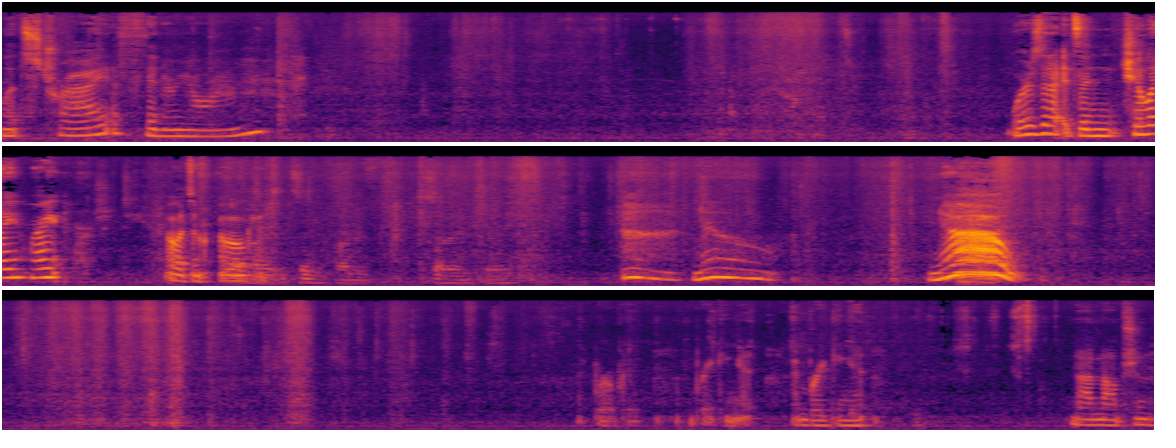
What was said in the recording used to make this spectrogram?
let's try a thinner yarn. Where is it at? It's in Chile, right? Oh, it's in, oh, okay. It's in part of southern Chile. No. No! I broke it. I'm breaking it. I'm breaking it. Not an option.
